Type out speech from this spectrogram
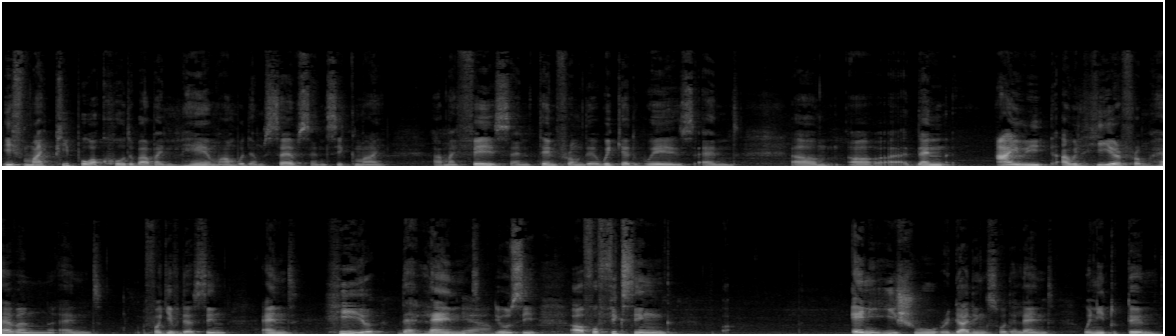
"If my people are called by my name, humble themselves and seek my uh, my face and turn from their wicked ways, and um, uh, then I will I will hear from heaven and forgive their sin and heal their land." Yeah. You see, uh, for fixing any issue regarding so the land, we need to turn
